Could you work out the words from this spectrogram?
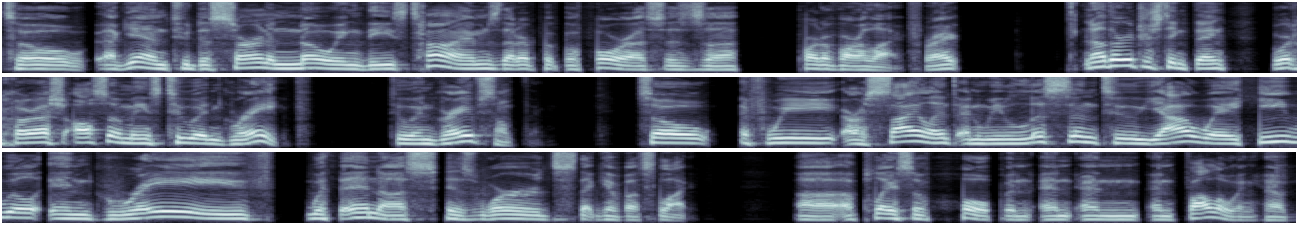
So, again, to discern and knowing these times that are put before us is uh, part of our life, right? Another interesting thing the word charash also means to engrave, to engrave something. So, if we are silent and we listen to Yahweh, He will engrave within us His words that give us life, uh, a place of hope and, and, and, and following Him.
